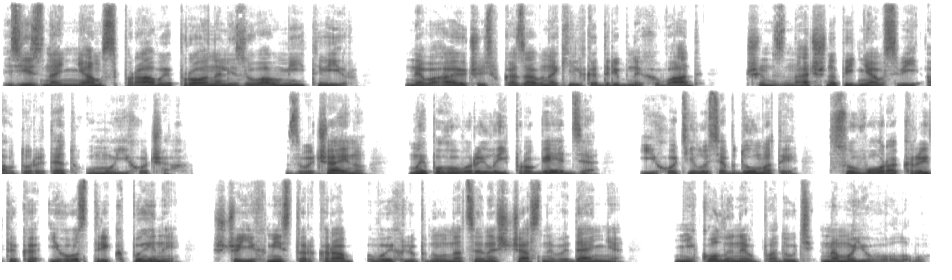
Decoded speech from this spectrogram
зі знанням справи проаналізував мій твір, не вагаючись, вказав на кілька дрібних вад, чим значно підняв свій авторитет у моїх очах. Звичайно, ми поговорили й про Гедзя, і хотілося б думати, сувора критика і гострі кпини, що їх містер Краб вихлюпнув на це нещасне видання, ніколи не впадуть на мою голову.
